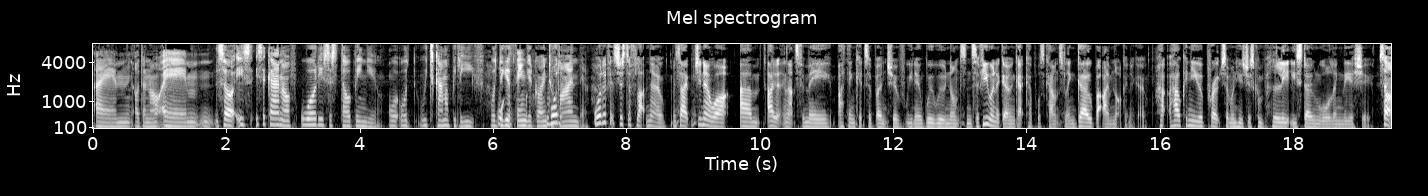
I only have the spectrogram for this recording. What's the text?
Um, I don't know. Um, so it's, it's a kind of what is stopping you? What, what which kind of belief? What do you think you're going to what, find there? What if it's just a flat no? It's like, do you know what? Um, I don't think that's for me. I think it's a bunch of you know woo woo nonsense. If you want to go and get couples counselling, go. But I'm not going to go. How, how can you approach someone who's just completely stonewalling the issue? So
